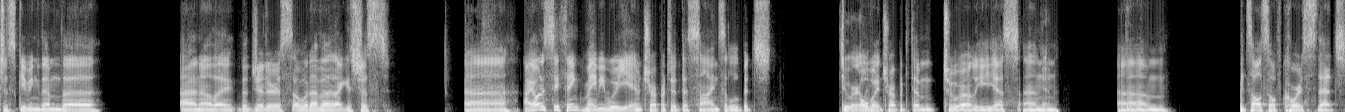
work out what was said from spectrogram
just giving them the I don't know, like the jitters or whatever. Like it's just uh I honestly think maybe we interpreted the signs a little bit Too early. overinterpreted them too early, yes. And um it's also of course that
